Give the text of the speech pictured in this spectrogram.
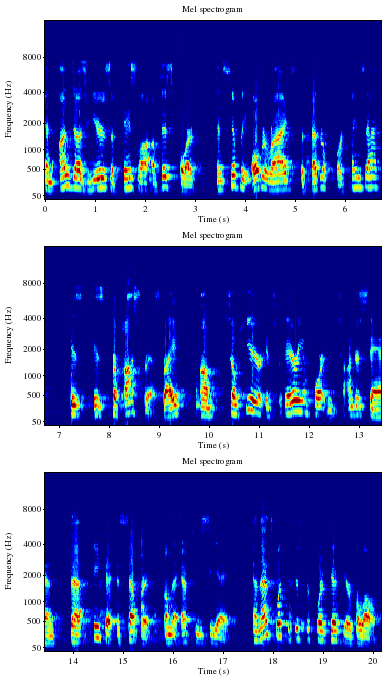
and undoes years of case law of this court and simply overrides the Federal Tort Claims Act is preposterous, right? Um, so here it's very important to understand that FECA is separate from the FTCA. And that's what the district court did here below.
